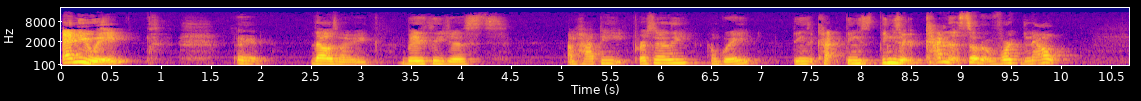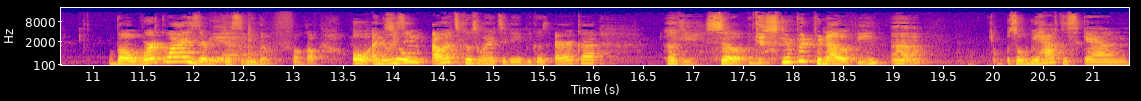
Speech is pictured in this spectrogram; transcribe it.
anyway, okay. that was my week. Basically, just I'm happy personally. I'm great. Things are kind things things are kind of sort of working out. But work wise, they're Yeah. pissing me the fuck off. Oh, and the So- reason I wanted to kill someone today because Erica. Okay, so stupid Penelope. Uh-huh. So we have to scan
